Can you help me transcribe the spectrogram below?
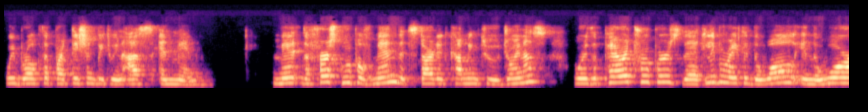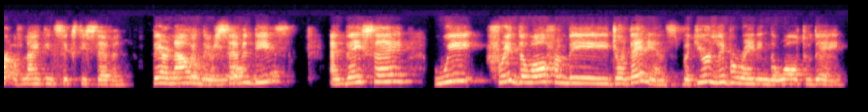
we broke the partition between us and men men, the first group of men that started coming to join us were the paratroopers that liberated the wall in the war of 1967. They are now in their 70s, and they say, We freed the wall from the Jordanians, but you're liberating the wall today.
